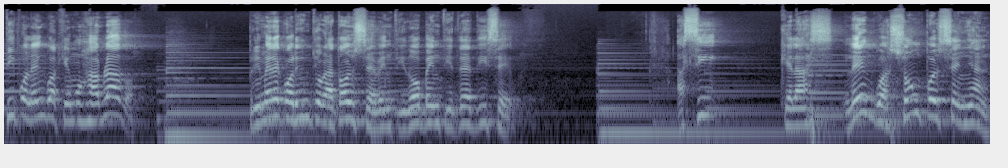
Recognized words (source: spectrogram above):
tipos de lenguas que hemos hablado? 1 Corintios 14, 22, 23 dice, así que las lenguas son por señal,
